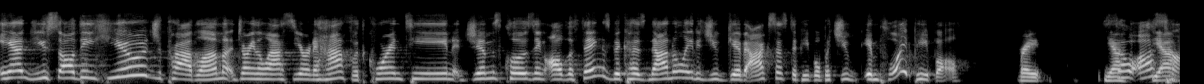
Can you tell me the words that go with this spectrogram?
And you solved a huge problem during the last year and a half with quarantine, gyms closing, all the things, because not only did you give access to people, but you employed people. Right. Yeah. So awesome. Yeah.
